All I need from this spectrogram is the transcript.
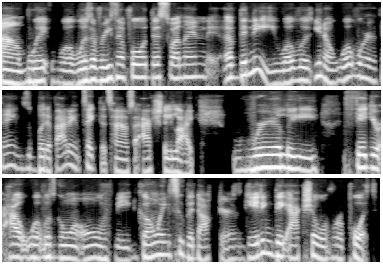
Um, what, what was the reason for the swelling of the knee? What was, you know, what were the things? But if I didn't take the time to actually like really figure out what was going on with me, going to the doctors, getting the actual reports,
